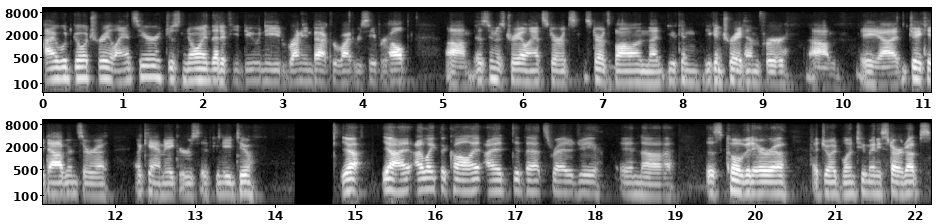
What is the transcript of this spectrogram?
I would go Trey Lance here, just knowing that if you do need running back or wide receiver help, um, as soon as Trey Lance starts starts balling, then you can you can trade him for um, a uh, J.K. Dobbins or a, a Cam Akers if you need to. Yeah, yeah, I, I like the call. I, I did that strategy in uh, this COVID era. I joined one too many startups,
